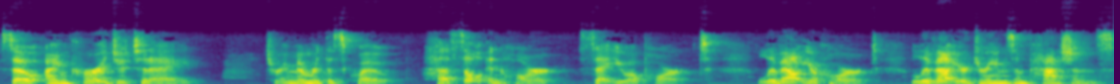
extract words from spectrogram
So I encourage you today to remember this quote Hustle and heart set you apart. Live out your heart. Live out your dreams and passions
